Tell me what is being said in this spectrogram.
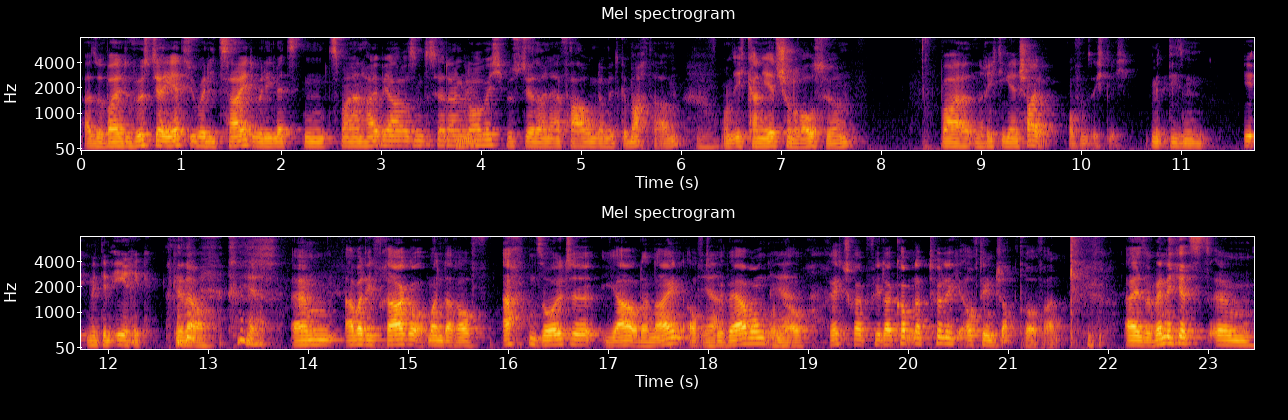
Also, weil du wirst ja jetzt über die Zeit, über die letzten zweieinhalb Jahre sind es ja dann, glaube ich, wirst du ja deine Erfahrungen damit gemacht haben. Und ich kann jetzt schon raushören, war eine richtige Entscheidung, offensichtlich. Mit diesem, mit dem Erik. Genau. ähm, aber die Frage, ob man darauf achten sollte, ja oder nein, auf die Ja. Bewerbung und Ja. auch Rechtschreibfehler, kommt natürlich auf den Job drauf an. Also, wenn ich jetzt ähm,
